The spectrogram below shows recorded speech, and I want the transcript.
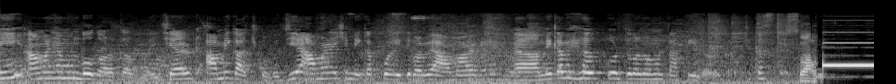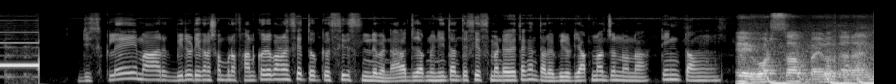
আমি আমার এমন বউ দরকার নেই যে আমি কাজ করব যে আমার এসে মেকআপ করে দিতে পারবে আমার মেকআপে হেল্প করতে পারবে আমার তাকেই দরকার ঠিক আছে? ডিসক্লেমার ভিডিওটি এখানে সম্পূর্ণ ফান করে বানাইছে তো কেউ সিরিয়াসলি নেবেন আর যদি আপনি নিতান্ত সিরিয়াস ম্যাটার হয়ে থাকেন তাহলে ভিডিওটি আপনার জন্য না। টিং টং Hey, what's up, my brother? I'm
